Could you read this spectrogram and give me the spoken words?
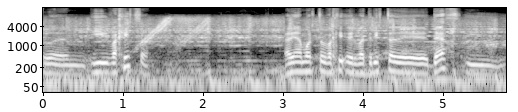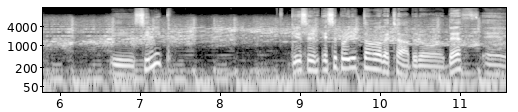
eh, y bajistas. Había muerto el, el baterista de Death y, Cynic. Que ese, ese proyecto no lo cachaba, pero Death, eh,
